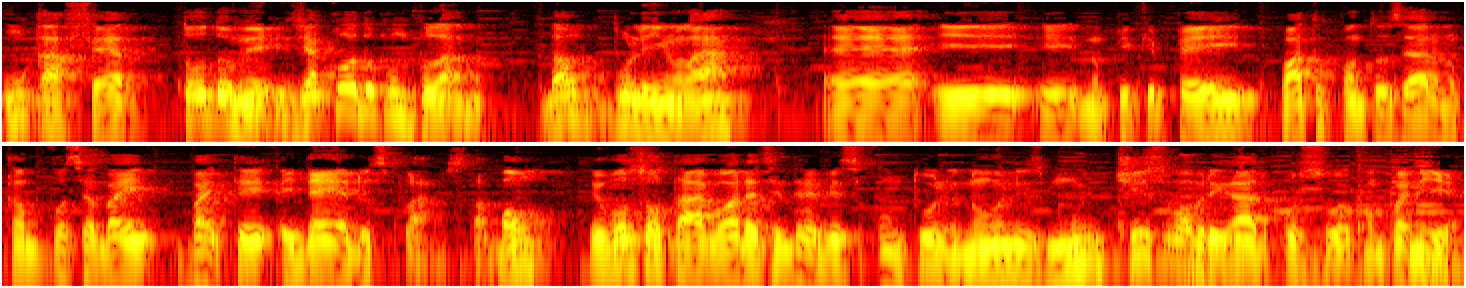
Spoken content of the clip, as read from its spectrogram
um café todo mês, de acordo com o plano. Dá um pulinho lá é, e, e, no PicPay 4.0 no campo você vai, vai ter a ideia dos planos, tá bom? Eu vou soltar agora essa entrevista com o Túlio Nunes. Muitíssimo obrigado por sua companhia.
